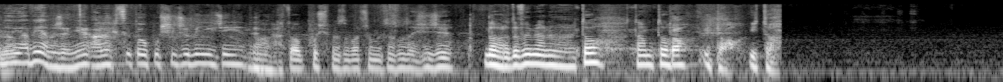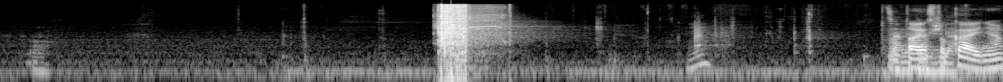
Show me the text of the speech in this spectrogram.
No ja wiem, że nie, ale chcę to opuścić, żeby nigdzie nie ten. Dobra, to opuśćmy, zobaczymy, co tutaj się dzieje. Dobra, do wymiany mamy to, tamto To i to. i to. No ta jest okej, nie?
